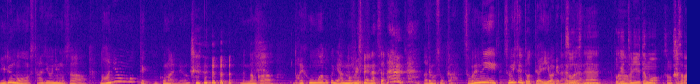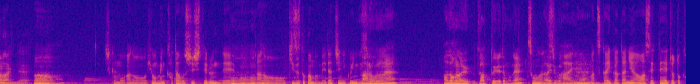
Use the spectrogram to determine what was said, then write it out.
えー、いるもんスタジオにもさ何を持ってこないんだよ。なんか台本はどこにあんの？みたいなさ。あでもそうか。それにそういう人にとってはいいわけだねそうですね、ね、ポケットに入れてもそのかさばらないんで。ああ。しかもあの表面型押ししてるんで、あの傷とかも目立ちにくいんですよ。なるほどね、あだからざっと入れてもねそうなんです大丈夫はい。まあ、使い方に合わせてちょっと皮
